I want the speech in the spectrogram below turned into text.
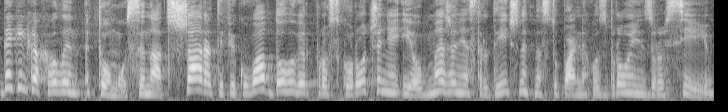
Декілька хвилин тому Сенат США ратифікував договір про скорочення і обмеження стратегічних наступальних озброєнь з Росією.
